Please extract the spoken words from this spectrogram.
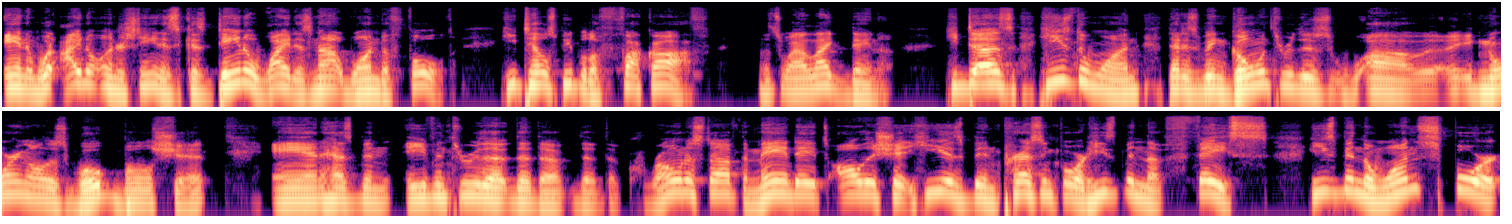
And what I don't understand is because Dana White is not one to fold. He tells people to fuck off. That's why I like Dana. He does. He's the one that has been going through this, uh, ignoring all this woke bullshit, and has been even through the, the the the the Corona stuff, the mandates, all this shit. He has been pressing forward. He's been the face. He's been the one sport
